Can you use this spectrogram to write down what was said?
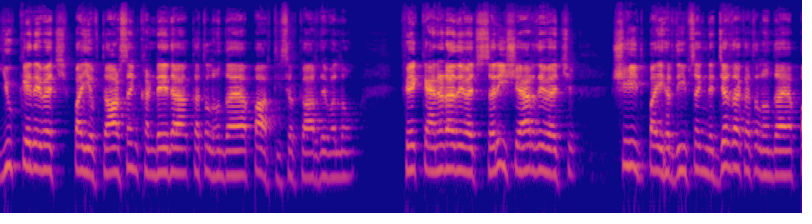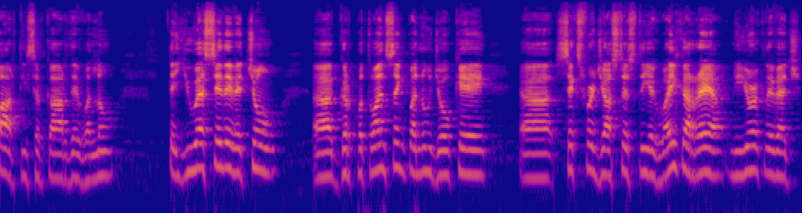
ਯੂਕੇ ਦੇ ਵਿੱਚ ਭਾਈ ਅਵਤਾਰ ਸਿੰਘ ਖੰਡੇ ਦਾ ਕਤਲ ਹੁੰਦਾ ਆ ਭਾਰਤੀ ਸਰਕਾਰ ਦੇ ਵੱਲੋਂ। ਫਿਰ ਕੈਨੇਡਾ ਦੇ ਵਿੱਚ, ਸਰੀ ਸ਼ਹਿਰ ਦੇ ਵਿੱਚ ਸ਼ਹੀਦ ਭਾਈ ਹਰਦੀਪ ਸਿੰਘ ਨਿੱਜਰ ਦਾ ਕਤਲ ਹੁੰਦਾ ਆ ਭਾਰਤੀ ਸਰਕਾਰ ਦੇ ਵੱਲੋਂ। ਤੇ ਯੂ ਐਸ ਏ ਦੇ ਵਿੱਚੋਂ ਗੁਰਪਤਵੰਤ ਸਿੰਘ ਪੰਨੂ ਜੋ ਕਿ ਸਿਕਸ ਫॉर ਜਸਟਿਸ ਦੀ ਅਗਵਾਈ ਕਰ ਰਹੇ ਆ ਨਿਊਯਾਰਕ ਦੇ ਵਿੱਚ,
